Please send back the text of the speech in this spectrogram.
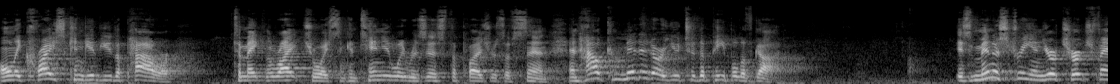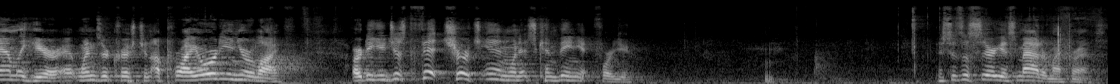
Only Christ can give you the power to make the right choice and continually resist the pleasures of sin? And how committed are you to the people of God? Is ministry in your church family here at Windsor Christian a priority in your life? Or do you just fit church in when it's convenient for you? This is a serious matter, my friends.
